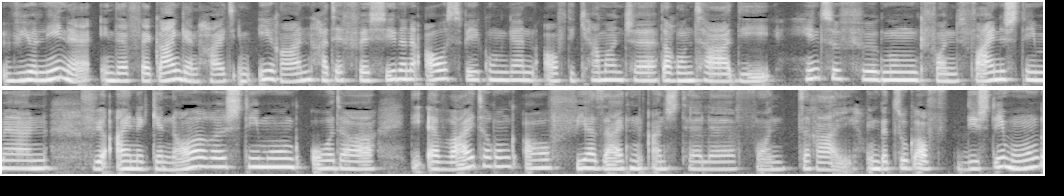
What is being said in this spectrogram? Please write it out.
Violine in der Vergangenheit im Iran hatte verschiedene Auswirkungen auf die Kamanche, darunter die Hinzufügung von feinen Stimmen für eine genauere Stimmung oder die Erweiterung auf vier Seiten anstelle von drei. In Bezug auf die Stimmung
